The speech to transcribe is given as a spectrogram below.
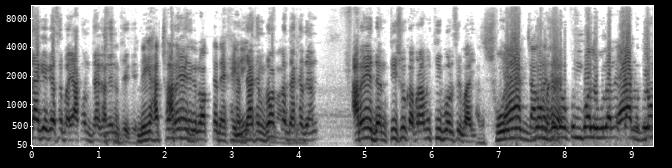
জাগে গেছে ভাই এখন আচ্ছা, এন থেকে দেখি হাত ছড়া রকটা দেখাই হ্যাঁ, নেই। দেখেন রকটা দেখা দেন। আরে দেন টিস্যু কাপড় আমি কি বলছি ভাই? আচ্ছা, একদম হ্যাঁ। বলে একদম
